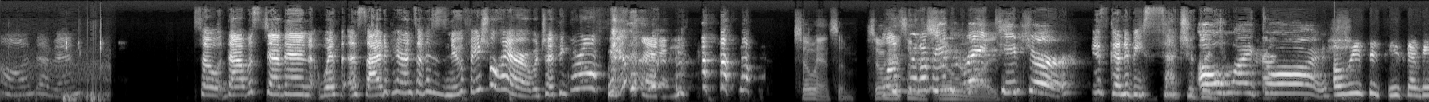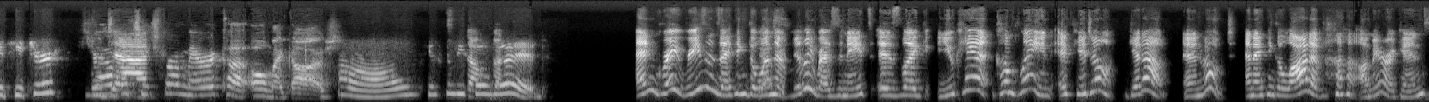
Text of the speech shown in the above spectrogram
Oh, Devin. So that was Devin with a side appearance of his new facial hair, which I think we're all feeling. so handsome. So well, handsome. He's gonna be so a great wise. teacher. He's gonna be such a good Oh my gosh. Oh, he's, a, he's gonna be a teacher? Your yeah, dad. Teach for America. Oh my gosh. Oh, he's gonna be so, so good. good and great reasons. I think the yes. one that really resonates is like you can't complain if you don't get out and vote. And I think a lot of Americans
